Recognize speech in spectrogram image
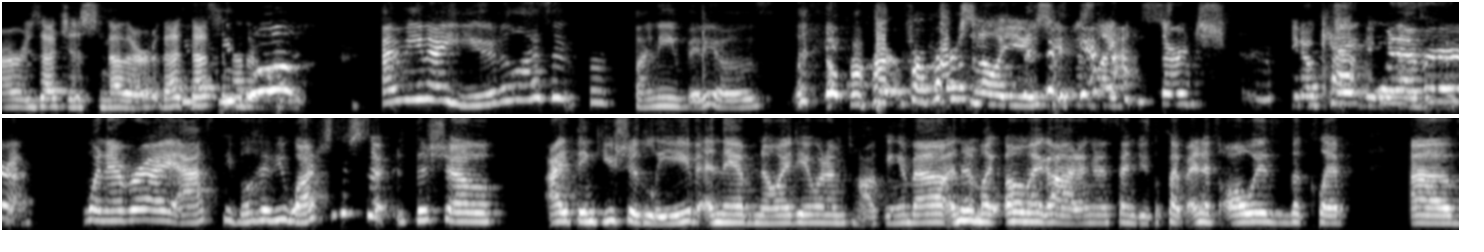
or is that just another that that's another I mean, I utilize it for funny videos. oh, for, per, for personal use, you just like search, you know, cat like, Whenever, whenever I ask people, "Have you watched the the show?" I think you should leave, and they have no idea what I'm talking about, and then I'm like, "Oh my god, I'm going to send you the clip," and it's always the clip of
